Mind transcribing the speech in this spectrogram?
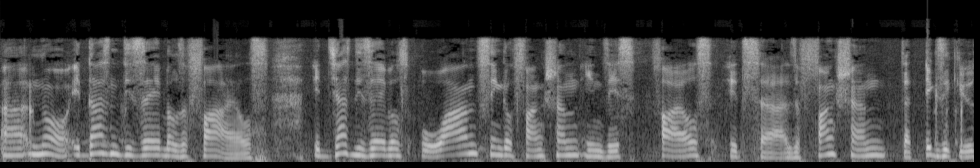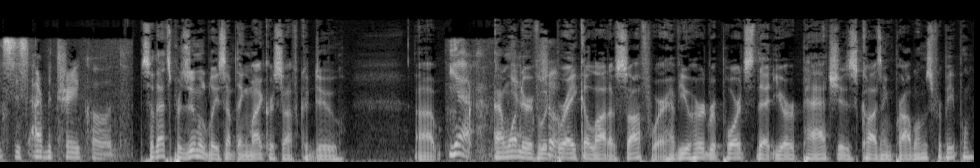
Uh, no, it doesn't disable the files. It just disables one single function in these files. It's uh, the function that executes this arbitrary code. So that's presumably something Microsoft could do. Uh, yeah. I wonder yeah, if it would sure. break a lot of software. Have you heard reports that your patch is causing problems for people?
